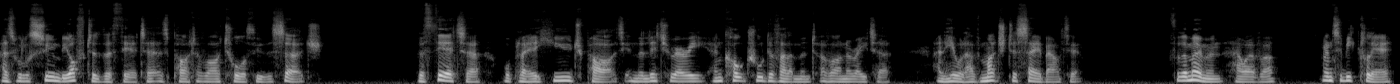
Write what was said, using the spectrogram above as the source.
as we'll soon be off to the theatre as part of our tour through the search. The theatre will play a huge part in the literary and cultural development of our narrator, and he will have much to say about it. For the moment, however, and to be clear,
